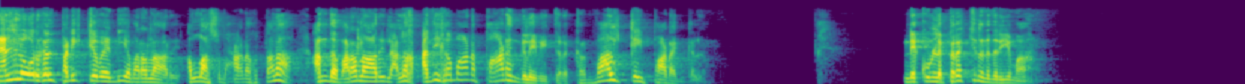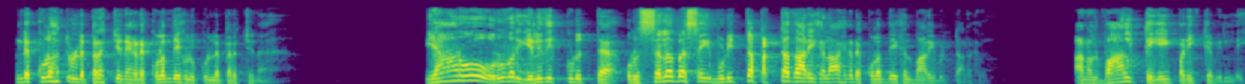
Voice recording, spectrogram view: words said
நல்லோர்கள் படிக்க வேண்டிய வரலாறு. அல்லாஹ் சுபானகுத்தாலா அந்த வரலாறில் அழ அதிகமான பாடங்களை வைத்திருக்கிறார் வாழ்க்கை பாடங்கள். இன்றைக்குள்ள பிரச்சனை என்ன தெரியுமா? இந்த குலகத்தில் உள்ள பிரச்சனை எங்களுடைய குழந்தைகளுக்குள்ள பிரச்சனை. யாரோ ஒருவர் எழுதி கொடுத்த ஒரு சிலபஸை முடித்த பட்டதாரிகளாக எங்களுடைய குழந்தைகள் மாறிவிட்டார்கள். ஆனால் வாழ்க்கையை படிக்கவில்லை.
